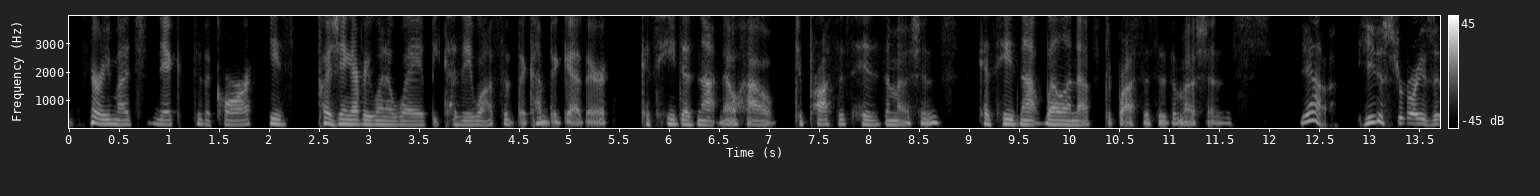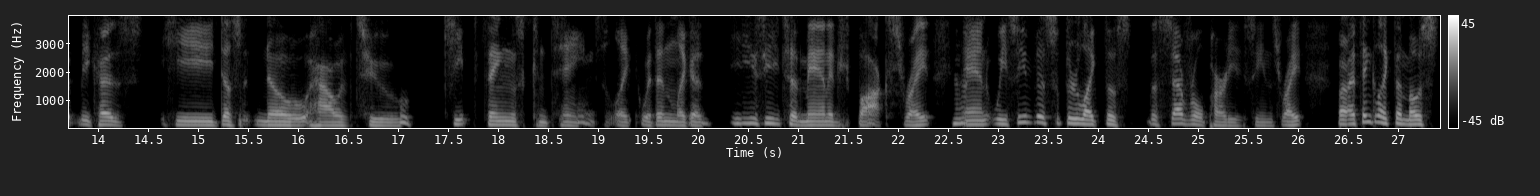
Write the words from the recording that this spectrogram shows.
very much Nick to the core. He's pushing everyone away because he wants them to come together because he does not know how to process his emotions because he's not well enough to process his emotions. Yeah. He destroys it because he doesn't know how to keep things contained, like within like a easy to manage box, right? Mhm. And we see this through like this the several party scenes, right? But I think like the most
